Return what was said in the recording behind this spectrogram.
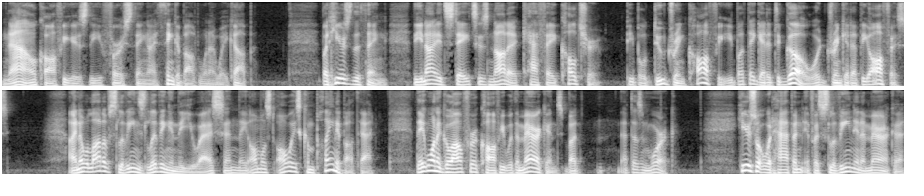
Now, coffee is the first thing I think about when I wake up. But here's the thing the United States is not a cafe culture. People do drink coffee, but they get it to go or drink it at the office. I know a lot of Slovenes living in the US, and they almost always complain about that. They want to go out for a coffee with Americans, but that doesn't work. Here's what would happen if a Slovene in America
